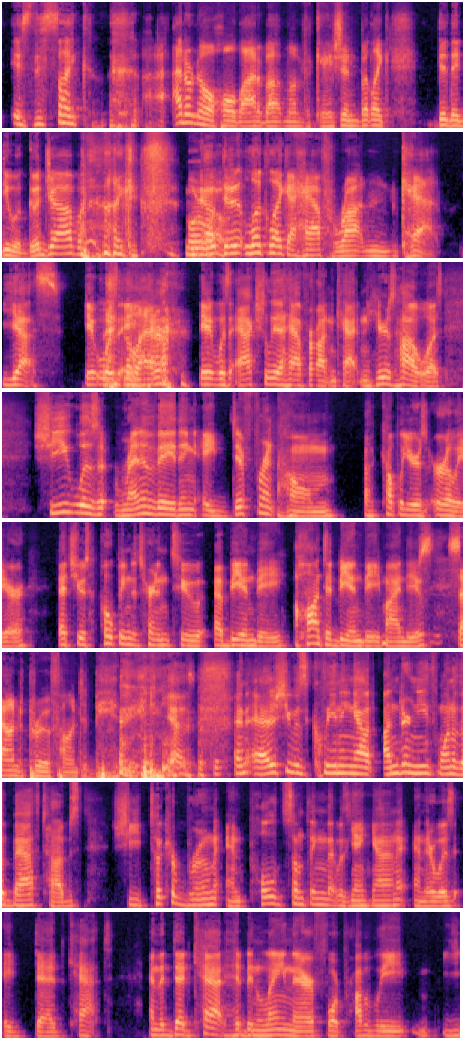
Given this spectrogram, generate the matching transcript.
Is this like, I don't know a whole lot about mummification, but like, did they do a good job? like, or No. did it look like a half rotten cat? Yes, it was The latter? half, it was actually a half rotten cat, and here's how it was. She was renovating a different home a couple years earlier that she was hoping to turn into a B&B, a haunted B&B, mind you. Soundproof haunted B&B. yes. And as she was cleaning out underneath one of the bathtubs, she took her broom and pulled something that was yanking on it, and there was a dead cat. And the dead cat had been laying there for probably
